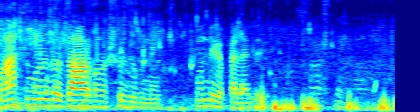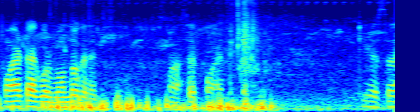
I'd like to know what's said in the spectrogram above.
মাছ মনে করে যাওয়ার কোনো সুযোগ নেই কোন দিকে ফেলা যাবে মাছ নেই পয়েন্টটা একবার বন্ধ করে দিচ্ছি মাছের পয়েন্ট ঠিক আছে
